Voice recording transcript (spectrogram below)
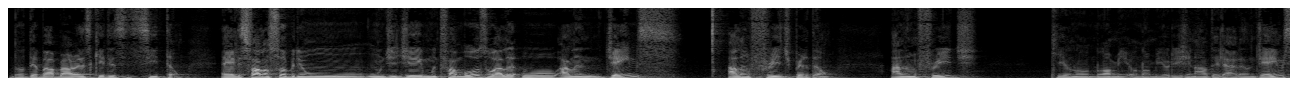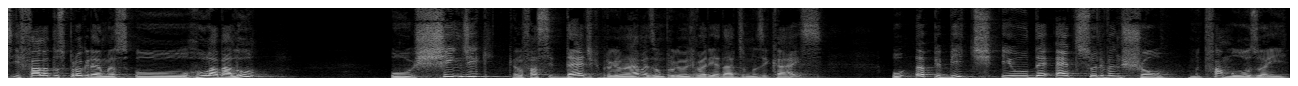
Do The Barbarians que eles citam. É, eles falam sobre um, um DJ muito famoso, o Alan, o Alan James. Alan Freed, perdão. Alan Freed, que o nome, o nome original dele é Alan James, e fala dos programas o Hula Baloo, o Shindig, que eu não faço ideia de que programa é, mas é um programa de variedades musicais, o Upbeat e o The Ed Sullivan Show, muito famoso aí,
